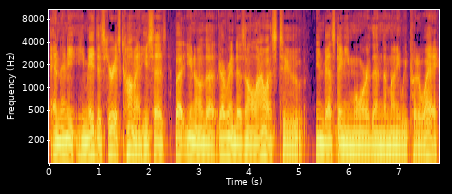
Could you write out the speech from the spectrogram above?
And then he, he made this curious comment. He says, but you know, the government doesn't allow us to invest any more than the money we put away.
